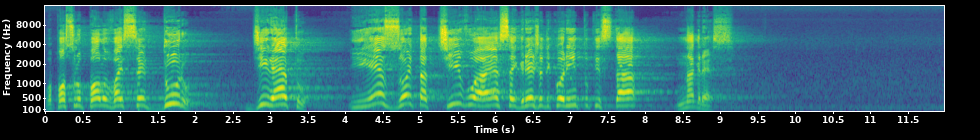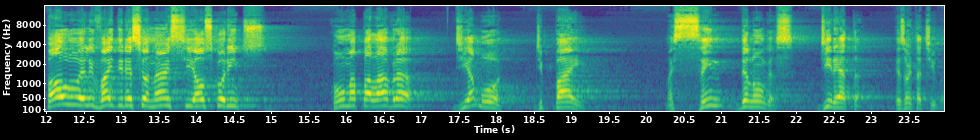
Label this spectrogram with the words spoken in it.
O apóstolo Paulo vai ser duro, direto e exortativo a essa igreja de Corinto que está na Grécia. Paulo ele vai direcionar-se aos coríntios com uma palavra de amor, de pai, mas sem delongas, direta, exortativa.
